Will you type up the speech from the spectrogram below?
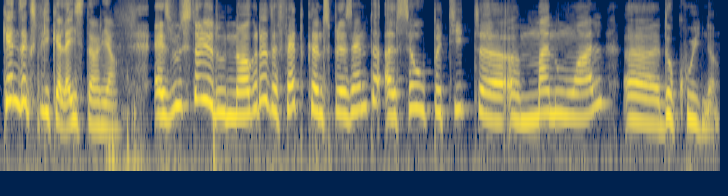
Què ens explica la història? És una història d'un ogre, de fet, que ens presenta el seu petit uh, manual uh, de cuina.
